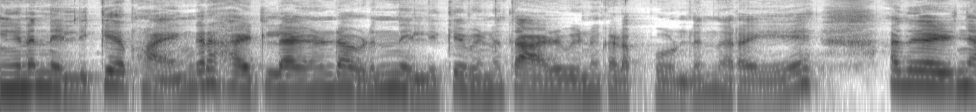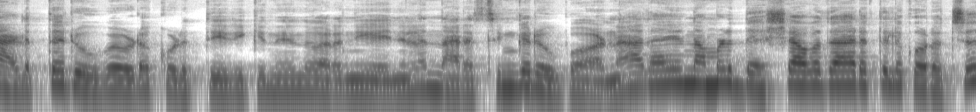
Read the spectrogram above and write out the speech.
ഇങ്ങനെ നെല്ലിക്ക ഭയങ്കര ഹൈറ്റിലായതുകൊണ്ട് അവിടെ നിന്ന് നെല്ലിക്ക വീണ് താഴെ വീണ് കിടപ്പുണ്ട് നിറയെ. അത് കഴിഞ്ഞ് അടുത്ത രൂപം ഇവിടെ കൊടുത്തിരിക്കുന്നതെന്ന് പറഞ്ഞു കഴിഞ്ഞാൽ നരസിംഹ രൂപമാണ്. അതായത് നമ്മുടെ ദശാവതാരത്തിൽ കുറച്ച്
